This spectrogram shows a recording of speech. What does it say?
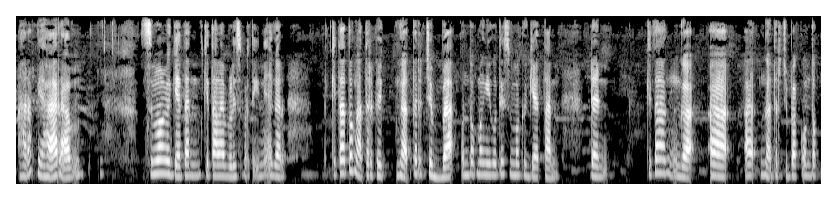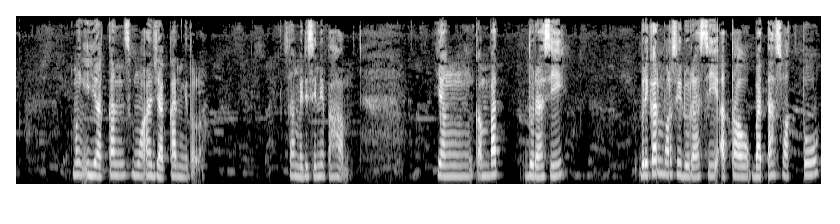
haram ya haram semua kegiatan kita labeli seperti ini agar kita tuh nggak terke nggak terjebak untuk mengikuti semua kegiatan. Dan kita nggak nggak uh, uh, terjebak untuk mengiyakan semua ajakan gitu loh. Sampai di sini paham. Yang keempat durasi. Berikan porsi durasi atau batas waktu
